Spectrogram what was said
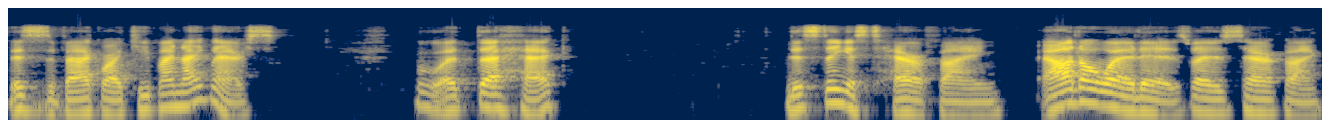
This is the back where I keep my nightmares. What the heck? This thing is terrifying. I don't know what it is, but it's terrifying.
